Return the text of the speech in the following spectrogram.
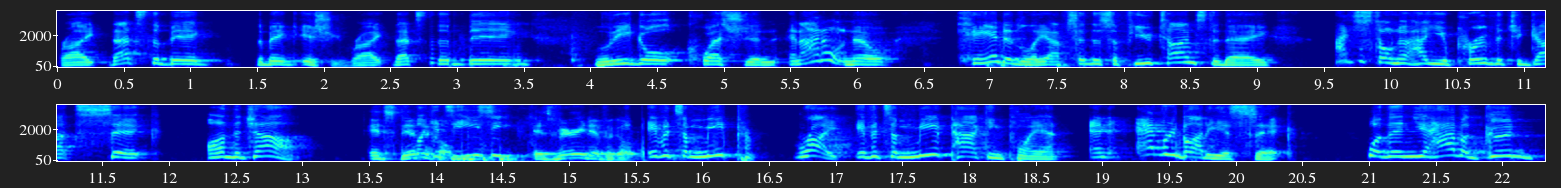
right? That's the big the big issue, right? That's the big legal question. And I don't know, candidly, I've said this a few times today. I just don't know how you prove that you got sick on the job. It's difficult. Like it's easy It's very difficult. if it's a meat right if it's a meat packing plant and everybody is sick well then you have a good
